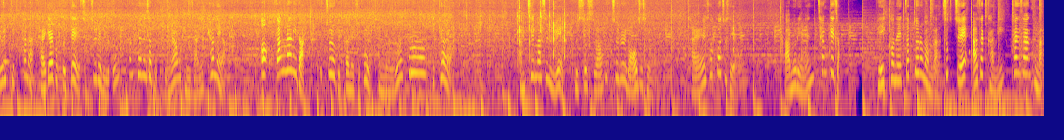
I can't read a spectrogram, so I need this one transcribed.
요리 팁 하나. 달걀 볶을 때 숙주를 밀고 한편에서 볶으면 굉장히 편해요. 어, 쌍란이다. 후추로 밑간해주고 잔열로 후루룩 익혀요. 감칠맛을 위해 굴소스와 후추를 넣어주세요. 잘 섞어주세요. 마무리는 참깨젓. 베이컨의 짭조름함과 숙주의 아삭함이 환상 궁합.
